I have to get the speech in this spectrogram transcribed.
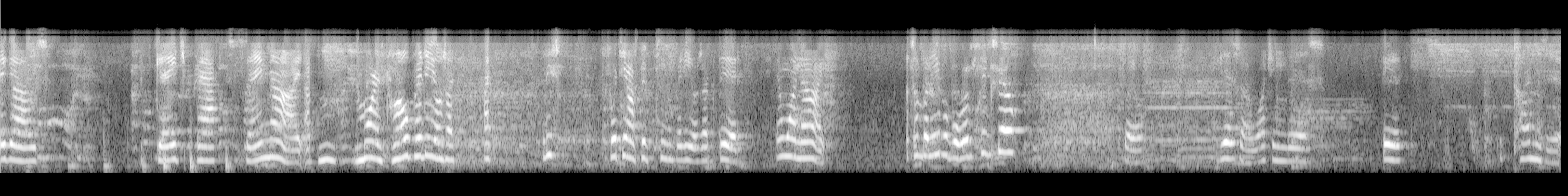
Hey guys, it's Gage back the same night. I've more than 12 videos. I, I, at least 14 or 15 videos I did in one night. It's unbelievable, don't you think so? So, yes, I'm watching this. It's, what time is it?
